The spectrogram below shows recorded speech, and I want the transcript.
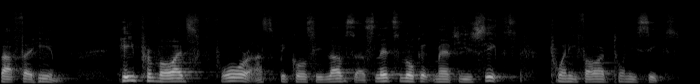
but for Him. He provides for us because He loves us. Let's look at Matthew 6 25 26.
